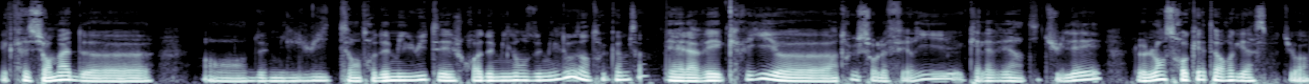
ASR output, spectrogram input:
écrit sur Mad en 2008 entre 2008 et je crois 2011-2012 un truc comme ça. Et elle avait écrit un truc sur le ferry qu'elle avait intitulé le lance-roquette à orgasme tu vois.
